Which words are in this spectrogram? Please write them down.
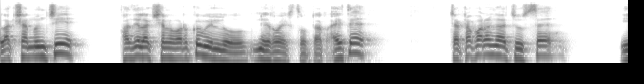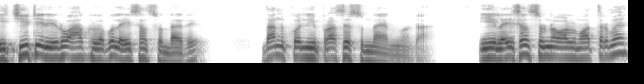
లక్ష నుంచి పది లక్షల వరకు వీళ్ళు నిర్వహిస్తుంటారు. అయితే చట్టపరంగా చూస్తే ఈ చీటీ నిర్వాహకులకు లైసెన్స్ ఉండాలి. దాని కొన్ని ప్రాసెస్ ఉన్నాయన్నమాట. ఈ లైసెన్స్ ఉన్న వాళ్ళు మాత్రమే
